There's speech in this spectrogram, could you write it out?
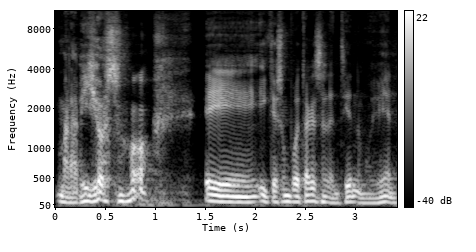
maravilloso eh, y que es un poeta que se le entiende muy bien.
